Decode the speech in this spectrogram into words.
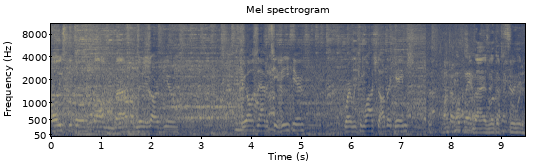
All these people want to follow me, but I don't know. This is our view. We also have a TV here where we can watch the other games. Guys, look at the food.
